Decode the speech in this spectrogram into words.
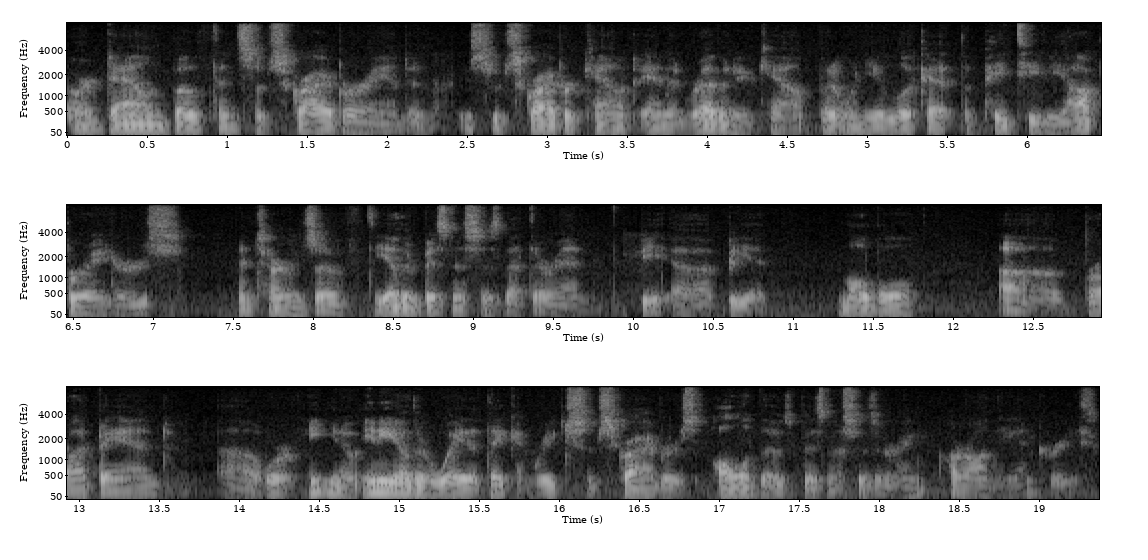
are down both in subscriber and in subscriber count and in revenue count. But when you look at the pay TV operators in terms of the other businesses that they're in, be, uh, be it mobile, uh, broadband, uh, or you know any other way that they can reach subscribers, all of those businesses are in, are on the increase.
